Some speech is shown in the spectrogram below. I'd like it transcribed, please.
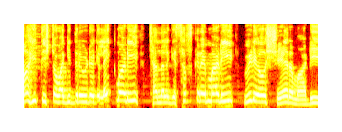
ಮಾಹಿತಿ ಇಷ್ಟವಾಗಿದ್ದರೆ ವಿಡಿಯೋಗೆ ಲೈಕ್ ಮಾಡಿ, ಚಾನಲ್ಗೆ ಸಬ್ಸ್ಕ್ರೈಬ್ ಮಾಡಿ, ವಿಡಿಯೋ ಶೇರ್ ಮಾಡಿ.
